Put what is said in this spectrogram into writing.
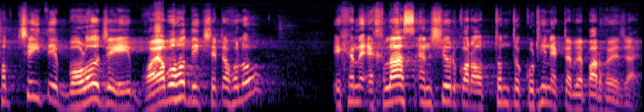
সবচেয়েতে বড় যে ভয়াবহ দিক সেটা হলো, এখানে এখলাস এনশিওর করা অত্যন্ত কঠিন একটা ব্যাপার হয়ে যায়।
